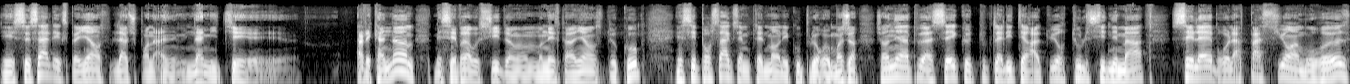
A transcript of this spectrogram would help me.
Et c'est ça l'expérience. Là, je prends un- une amitié avec un homme, mais c'est vrai aussi dans mon expérience de couple. Et c'est pour ça que j'aime tellement les couples heureux. Moi, j'en- ai un peu assez que toute la littérature, tout le cinéma célèbre la passion amoureuse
